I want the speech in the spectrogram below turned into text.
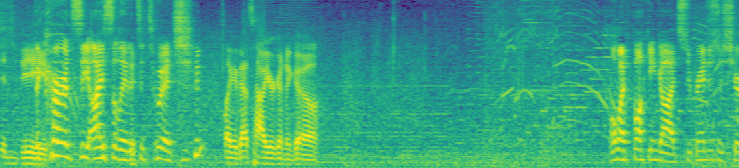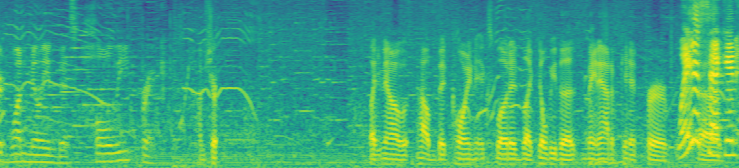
Indeed. The currency isolated to Twitch. Like that's how you're gonna go. Oh my fucking god, Super Angels just shared one million bits. Holy frick. I'm sure. Like now, how Bitcoin exploded. Like you'll be the main advocate for. Wait a uh, second,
